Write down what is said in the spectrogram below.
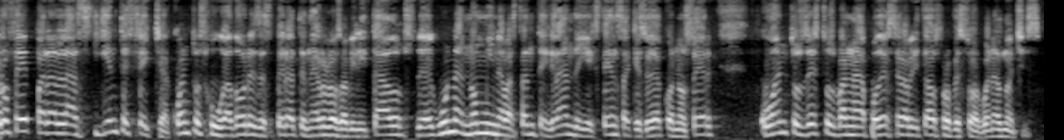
Profe, para la siguiente fecha, ¿cuántos jugadores espera tenerlos habilitados? De alguna nómina bastante grande y extensa que se dio a conocer, ¿cuántos de estos van a poder ser habilitados, profesor? Buenas noches.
